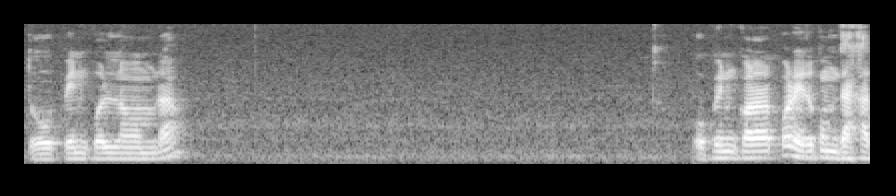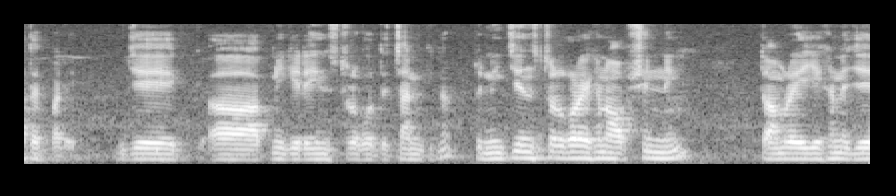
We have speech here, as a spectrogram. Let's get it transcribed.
তো ওপেন করলাম আমরা। ওপেন করার পর এরকম দেখাতে পারে যে আপনি কি এটা ইনস্টল করতে চান কিনা। তো নিচে ইনস্টল করার এখানে অপশন নেই। তো আমরা এই এখানে যে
